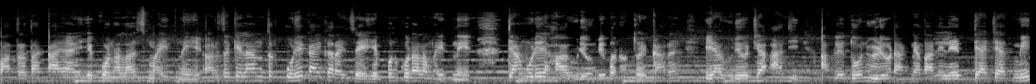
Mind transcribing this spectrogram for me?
पात्रता काय आहे? हे कोणालाच माहीत नाही अर्ज केल्यानंतर पुढे काय करायचंय? हे पण कोणाला माहीत नाही त्यामुळे हा व्हिडिओ मी बनवतोय. कारण या व्हिडिओच्या आधी आपले दोन व्हिडिओ टाकण्यात आलेले आहेत. त्याच्यात मी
